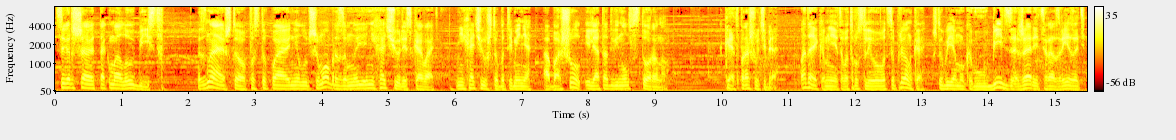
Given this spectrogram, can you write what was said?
совершают так мало убийств. Знаю, что поступаю не лучшим образом, но я не хочу рисковать. Не хочу, чтобы ты меня обошел или отодвинул в сторону. Кэт, прошу тебя, подай-ка мне этого трусливого цыпленка, чтобы я мог его убить, зажарить, разрезать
